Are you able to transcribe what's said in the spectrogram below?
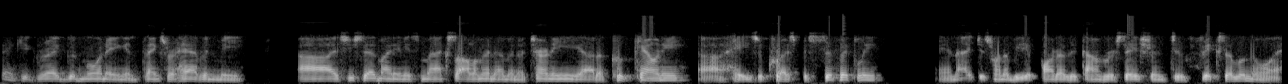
Thank you, Greg. Good morning, and thanks for having me. Uh, as you said, my name is Max Solomon. I'm an attorney out of Cook County, uh, Hazel Crest specifically, and I just want to be a part of the conversation to fix Illinois.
